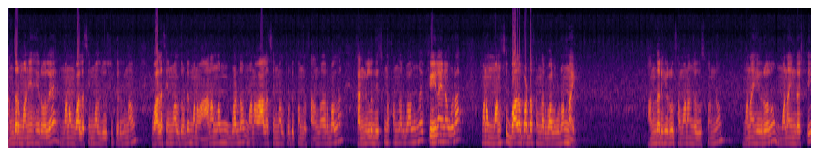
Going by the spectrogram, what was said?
అందరు మన హీరోలే మనం వాళ్ళ సినిమాలు చూసి పెరుగున్నాం వాళ్ళ సినిమాలతోటి మనం ఆనందం పడ్డాం మనం వాళ్ళ సినిమాలతోటి కొన్ని సందర్భాల్లో కన్నీళ్ళు తీసుకున్న సందర్భాలు ఉన్నాయి. ఫెయిల్ అయినా కూడా మనం మనసు బాధపడ్డ సందర్భాలు కూడా ఉన్నాయి. అందరు హీరోలు సమానంగా చూసుకుందాం. మన హీరోలు మన ఇండస్ట్రీ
